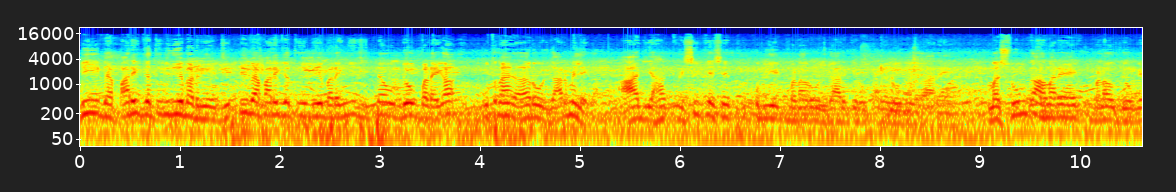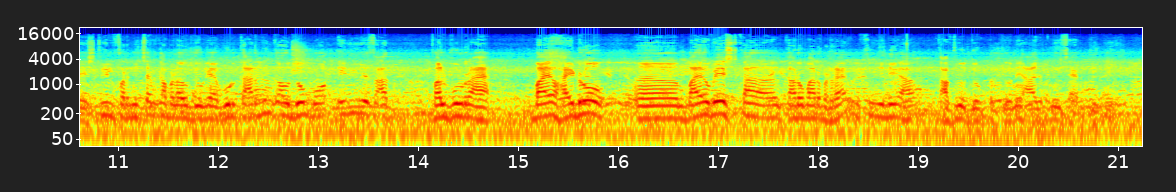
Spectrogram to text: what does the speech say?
भी व्यापारिक गतिविधियाँ बढ़ रही हैं। जितनी व्यापारिक गतिविधियाँ बढ़ेंगी, जितना उद्योग बढ़ेगा, उतना ज़्यादा रोज़गार मिलेगा। आज यहाँ कृषि के क्षेत्र को भी एक बड़ा रोज़गार के रूप में लोग लगा रहे हैं। मशरूम का हमारे यहाँ एक बड़ा उद्योग है, स्टील फर्नीचर का बड़ा उद्योग है, वुड कार्बिंग का उद्योग बहुत तेज़ी के साथ फल फूल रहा है। बायो हाइड्रो बायो वेस्ट का, कारोबार बढ़ रहा है, उसी लिए यहाँ काफ़ी उद्योगपतियों ने आज अपनी सहमति की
